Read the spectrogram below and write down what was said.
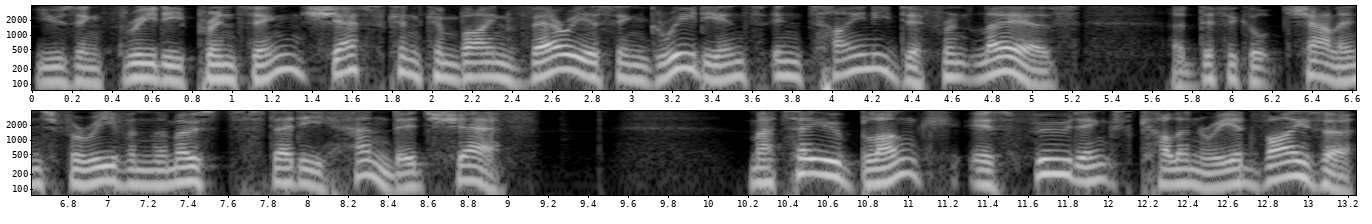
Using 3D printing, chefs can combine various ingredients in tiny different layers, a difficult challenge for even the most steady handed chef. Mateu Blanch is Food Ink's culinary advisor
